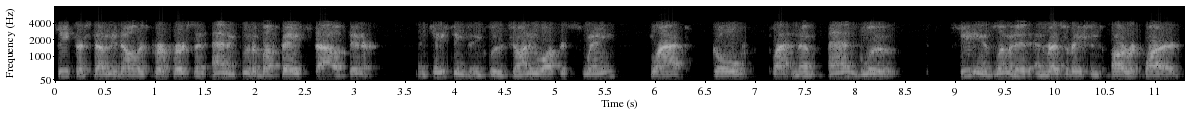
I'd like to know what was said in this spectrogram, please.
Seats are $70 per person and include a buffet style dinner. And tastings include Johnnie Walker Swing, Black, Gold, Platinum, and Blue. Seating is limited and reservations are required.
